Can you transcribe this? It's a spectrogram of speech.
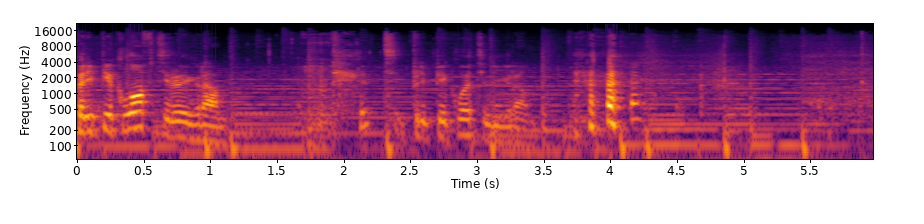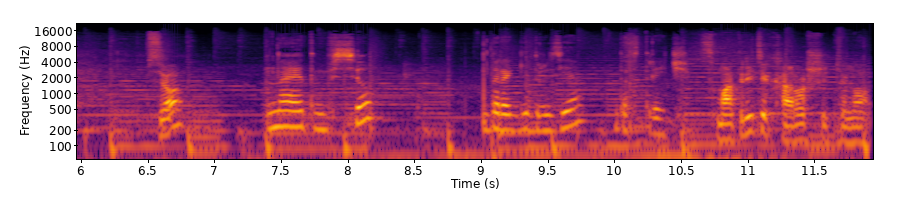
припекло в Телеграм. Припекло Телеграм. Все? На этом все. Дорогие друзья, до встречи. Смотрите хорошее кино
